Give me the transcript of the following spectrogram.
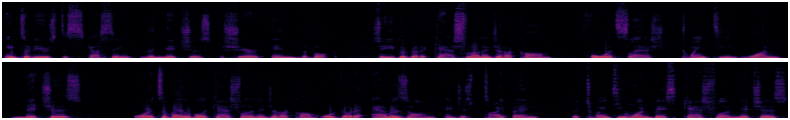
interviews discussing the niches shared in the book. So you could go to cashflowninja.com forward slash 21 niches, or it's available at cashflowninja.com, or go to Amazon and just type in the 21 best cash flow niches,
